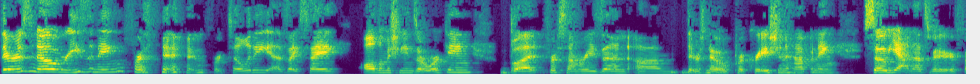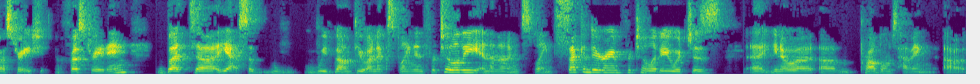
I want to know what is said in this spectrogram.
there is no reasoning for the infertility. As I say, all the machines are working, but for some reason, um, there's no procreation happening. So yeah, that's very frustration, frustrating. But uh, yeah, so we've gone through unexplained infertility and then unexplained secondary infertility, which is, uh, you know, uh, um, problems having uh,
